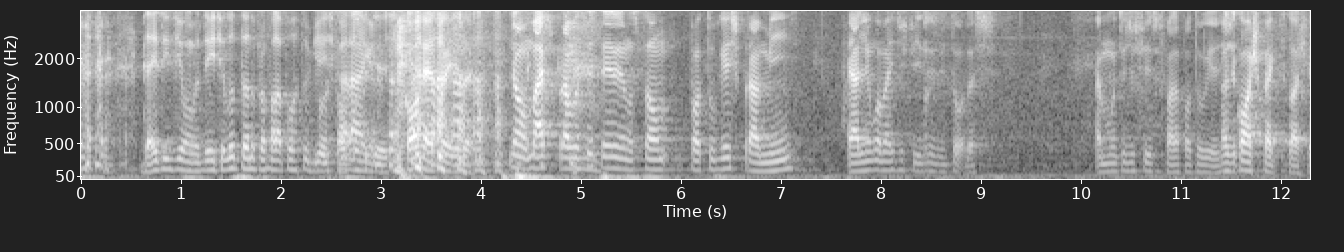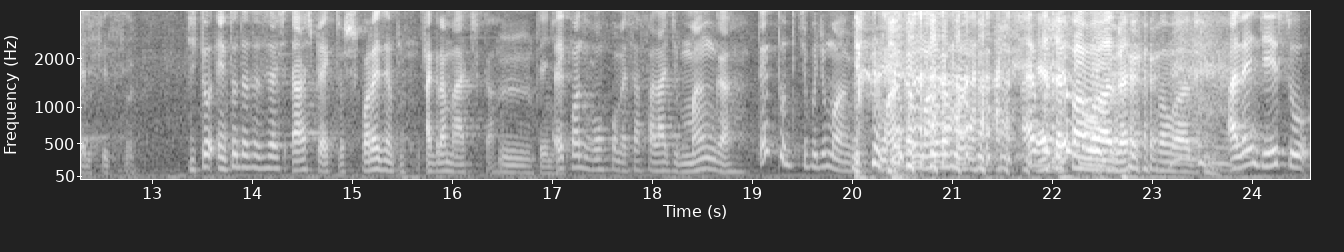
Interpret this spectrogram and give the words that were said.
Dez idiomas, gente lutando pra falar português, só caralho. português. Correto ainda. Não, mas para vocês terem noção, português para mim é a língua mais difícil de todas. É muito difícil falar português. Mas em qual aspecto tu acha que é difícil, to- em todos os as- aspectos. Por exemplo, a gramática. Hum, entendi. Aí quando vão começar a falar de manga, tem todo tipo de manga. Manga, manga, manga. Essa é famosa, essa é famosa. Além disso,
